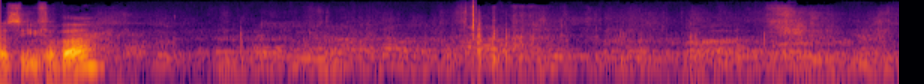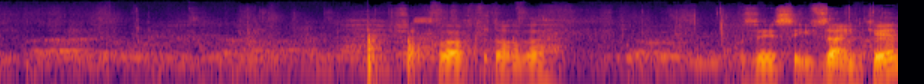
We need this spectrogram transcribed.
לסעיף הבא. יישר כוח, תודה רבה. זה סעיף ז', כן?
